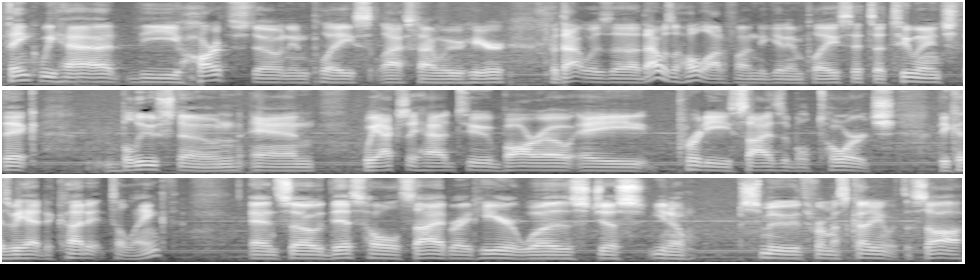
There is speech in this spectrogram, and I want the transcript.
think we had the Hearthstone in place last time we were here, but that was uh, that was a whole lot of fun to get in place. It's a two inch thick bluestone and we actually had to borrow a pretty sizable torch because we had to cut it to length. And so this whole side right here was just, you know, smooth from us cutting it with the saw.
